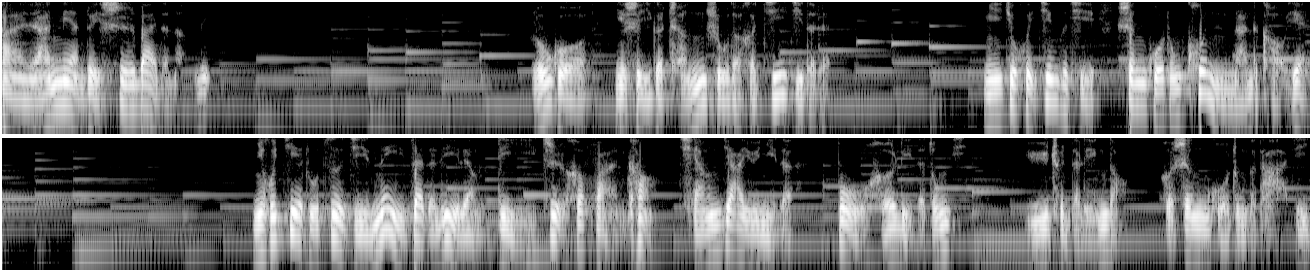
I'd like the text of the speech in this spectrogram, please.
坦然面对失败的能力。如果你是一个成熟的和积极的人，你就会经得起生活中困难的考验。你会借助自己内在的力量抵制和反抗强加于你的不合理的东西、愚蠢的领导和生活中的打击，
